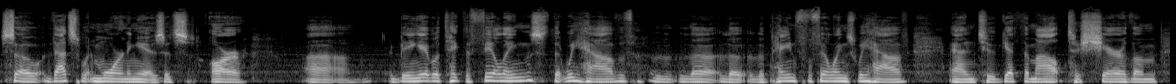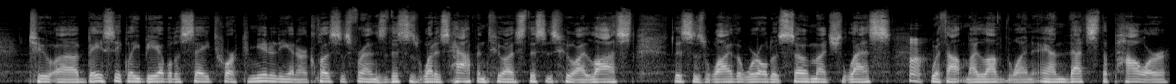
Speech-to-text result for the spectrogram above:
so that's what mourning is. It's our uh, being able to take the feelings that we have, the, the, the painful feelings we have, and to get them out, to share them, to uh, basically be able to say to our community and our closest friends, this is what has happened to us, this is who I lost, this is why the world is so much less huh. without my loved one. And that's the power,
